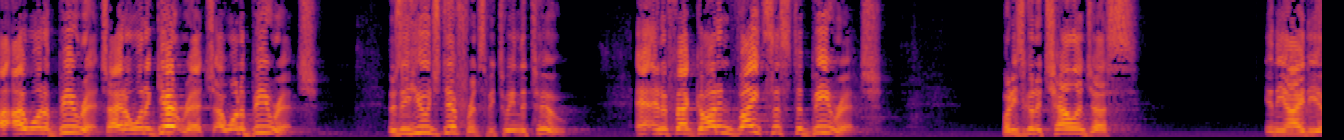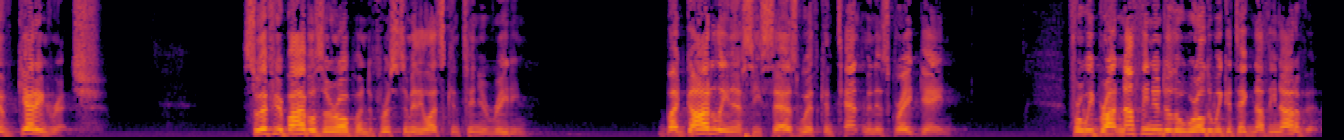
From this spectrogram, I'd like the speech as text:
I, I want to be rich. I don't want to get rich, I want to be rich. There's a huge difference between the two. And, and in fact, God invites us to be rich. But He's going to challenge us in the idea of getting rich. So if your Bibles are open to 1 Timothy, let's continue reading. But godliness, he says, with contentment is great gain. For we brought nothing into the world and we can take nothing out of it.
